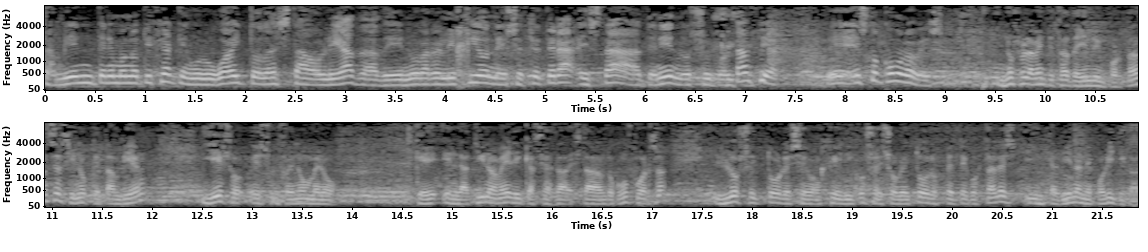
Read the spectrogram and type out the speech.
también tenemos noticia que en Uruguay toda esta oleada de nuevas religiones, etcétera, está teniendo su importancia. Eh, ¿Esto cómo lo ves? No solamente está teniendo importancia, sino que también, y eso es un fenómeno que en Latinoamérica se está dando con fuerza, los sectores evangélicos, y sobre todo los pentecostales, intervienen en política.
